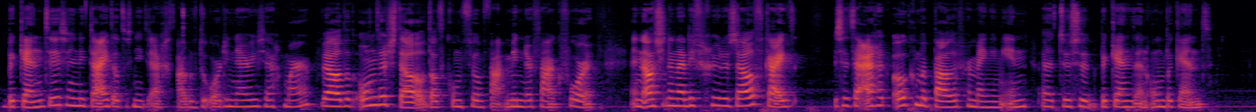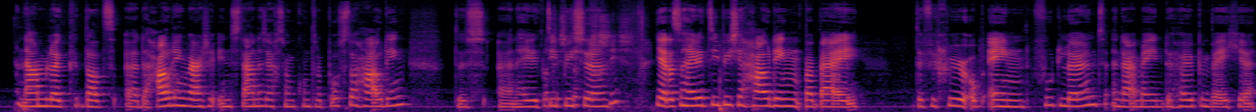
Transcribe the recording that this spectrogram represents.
bekend is in die tijd. Dat is niet echt out of the ordinary, zeg maar. Wel dat onderstel, dat komt veel minder vaak voor. En als je dan naar die figuren zelf kijkt, zit er eigenlijk ook een bepaalde vermenging in uh, tussen bekend en onbekend. Namelijk dat uh, de houding waar ze in staan is echt zo'n contrapposto houding. Dus een hele Wat typische. Is dat precies? Ja, dat is een hele typische houding waarbij de figuur op één voet leunt en daarmee de heup een beetje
